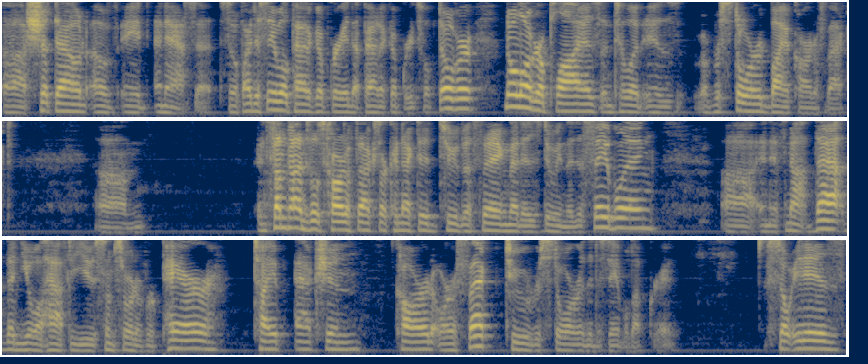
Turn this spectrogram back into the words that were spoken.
uh, shutdown of a, an asset. So if I disable a paddock upgrade, that paddock upgrade's flipped over no longer applies until it is restored by a card effect. Um, and sometimes those card effects are connected to the thing that is doing the disabling. Uh, and if not that, then you will have to use some sort of repair type action card or effect to restore the disabled upgrade. So it is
